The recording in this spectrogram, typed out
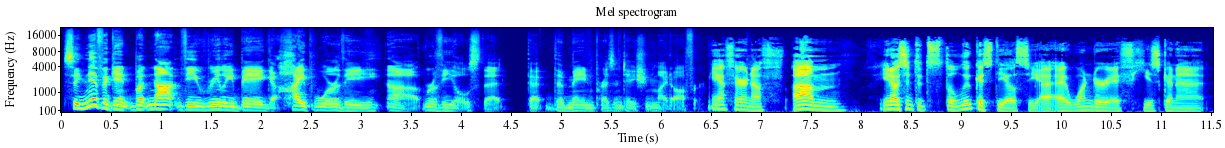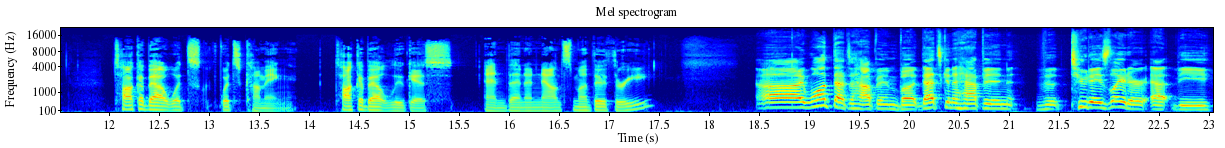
significant, but not the really big, hype worthy uh, reveals that, that the main presentation might offer. Yeah, fair enough. Um, you know, since it's the Lucas DLC, I, I wonder if he's gonna talk about what's what's coming, talk about Lucas, and then announce Mother Three. I want that to happen, but that's going to happen the two days later at the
